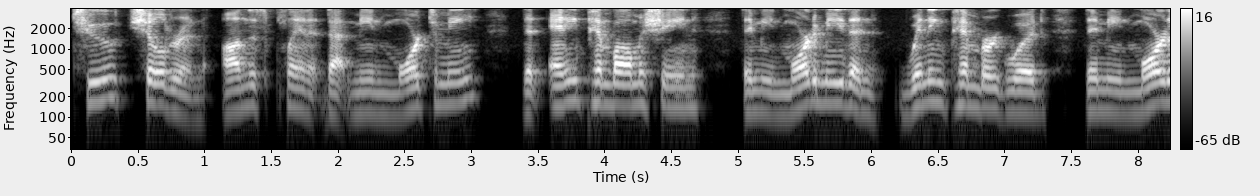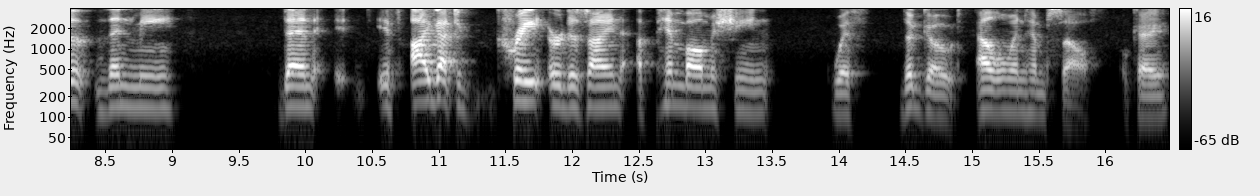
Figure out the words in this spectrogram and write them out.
two children on this planet that mean more to me than any pinball machine. They mean more to me than winning Pinburgh would. They mean more to, than me than if I got to create or design a pinball machine with the GOAT, Elwin himself. Okay.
